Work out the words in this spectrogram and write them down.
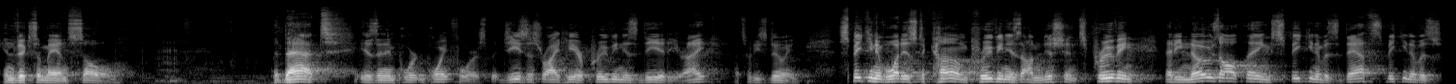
convicts a man's soul. But that is an important point for us. But Jesus, right here, proving his deity, right? That's what he's doing. Speaking of what is to come, proving his omniscience, proving that he knows all things, speaking of his death, speaking of his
